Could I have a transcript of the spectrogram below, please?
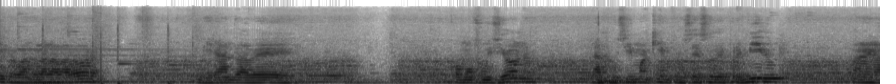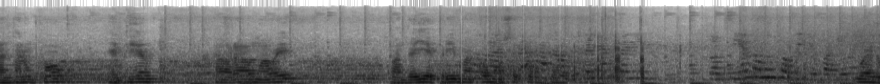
Probando la lavadora, mirando a ver cómo funciona. La pusimos aquí en proceso de premido para adelantar un poco el tiempo. Ahora vamos a ver cuando ella exprima cómo se comporta. Bueno,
